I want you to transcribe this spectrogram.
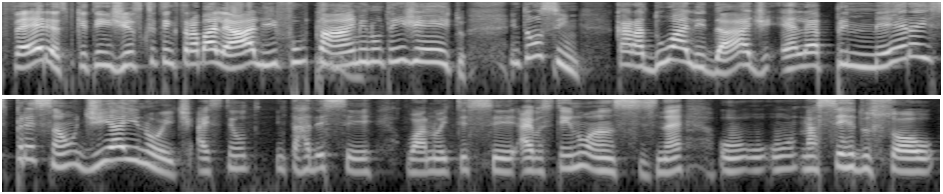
férias porque tem dias que você tem que trabalhar ali full time não tem jeito. Então assim, cara, a dualidade, ela é a primeira expressão dia e noite. Aí você tem o entardecer, o anoitecer, aí você tem nuances, né? O, o- o nascer do sol.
